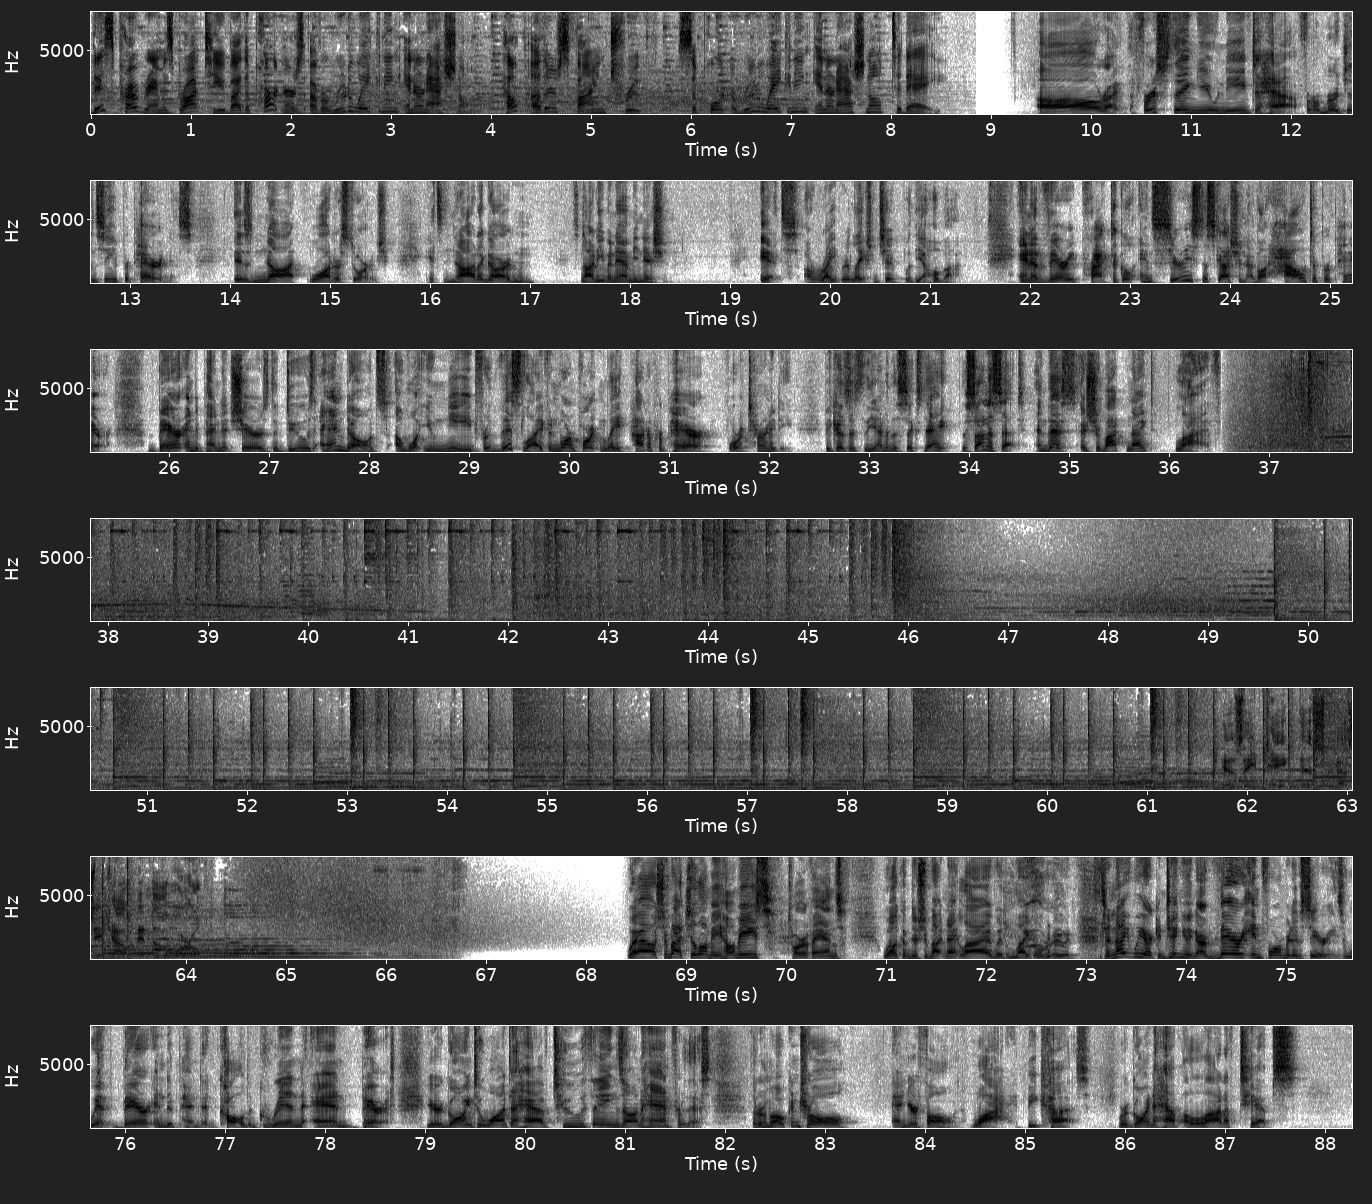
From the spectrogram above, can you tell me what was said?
This program is brought to you by the partners of A Rood Awakening International. Help others find truth. Support A Rood Awakening International today. All right, the first thing you need to have for emergency preparedness is not water storage. It's not a garden. It's not even ammunition. It's a right relationship with Yehovah. In a very practical and serious discussion about how to prepare, Bear Independent shares the do's and don'ts of what you need for this life, and more importantly, how to prepare for eternity. Because it's the end of the sixth day, the sun is set, and this is Shabbat Night Live. Well, Shabbat Shalom, eh, homies, Torah fans. Welcome to Shabbat Night Live with Michael Rood. Tonight we are continuing our very informative series with Bear Independent called Grin and Bear It. You're going to want to have two things on hand for this the remote control and your phone. Why? Because we're going to have a lot of tips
